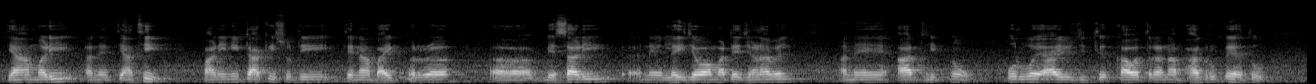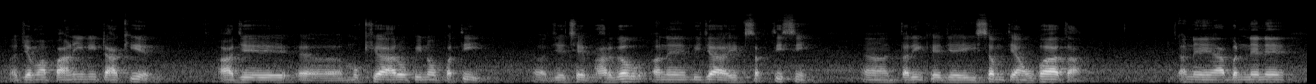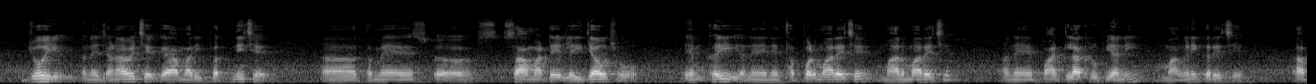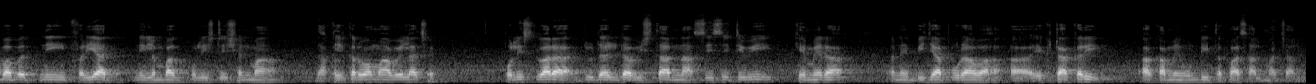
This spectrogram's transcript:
ત્યાં મળી અને ત્યાંથી પાણીની ટાંકી સુધી તેના બાઇક પર બેસાડી અને લઈ જવા માટે જણાવેલ. અને આ રીતનું પૂર્વ આયોજિત કાવતરાના ભાગરૂપે હતું. જેમાં પાણીની ટાંકીએ આજે મુખ્ય આરોપીનો પતિ જે છે ભાર્ગવ અને બીજા એક શક્તિસિંહ તરીકે જે ઈસમ ત્યાં ઊભા હતા. અને આ બંનેને જોઈ અને જણાવે છે કે આ મારી પત્ની છે. તમે શા માટે લઈ જાઓ છો? એમ કહી અને એને થપ્પડ મારે છે, માર મારે છે અને પાંચ લાખ રૂપિયાની માંગણી કરે છે. આ બાબતની ફરિયાદ નીલમબાગ પોલીસ સ્ટેશનમાં દાખલ કરવામાં આવેલા છે. પોલીસ દ્વારા જુદા જુદા વિસ્તારના સીસીટીવી કેમેરા અને બીજા પુરાવા એકઠા કરી આ કામે ઊંડી તપાસ હાલમાં ચાલુ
